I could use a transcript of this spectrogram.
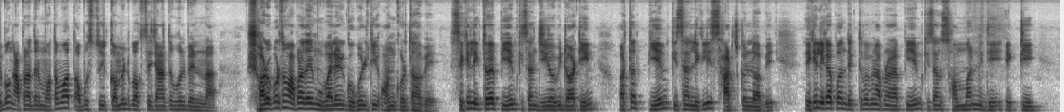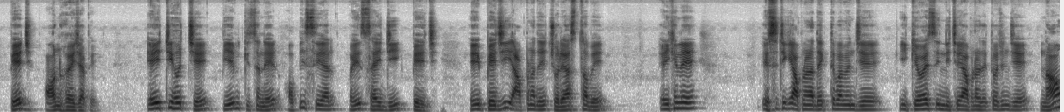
এবং আপনাদের মতামত অবশ্যই কমেন্ট বক্সে জানাতে ভুলবেন না। সর্বপ্রথম আপনাদের মোবাইলের গুগলটি অন করতে হবে। সেখানে লিখতে হবে PM Kisan GOV dot in, অর্থাৎ পিএম কিষাণ লিখলেই সার্চ করলে হবে। এখানে লেখার পর দেখতে পাবেন আপনারা পিএম কিষাণ সম্মান নিধি একটি পেজ অন হয়ে যাবে। এইটি হচ্ছে পিএম কিষাণের অফিসিয়াল ওয়েবসাইটই পেজ। এই পেজই আপনাদের চলে আসতে হবে। এইখানে এসেটিকে আপনারা দেখতে পাবেন যে ই কেওয়াইসির নিচে আপনারা দেখতে পাচ্ছেন যে নাও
